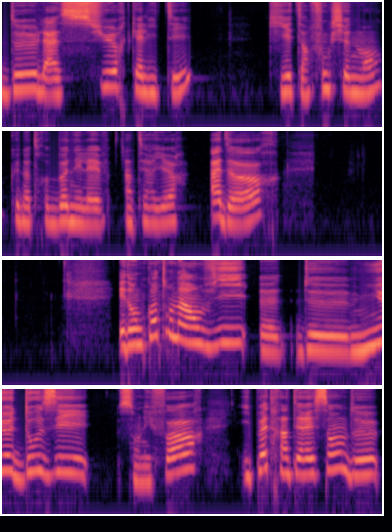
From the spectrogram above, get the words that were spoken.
de la surqualité, qui est un fonctionnement que notre bon élève intérieur adore. Et donc quand on a envie euh, de mieux doser son effort, il peut être intéressant de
